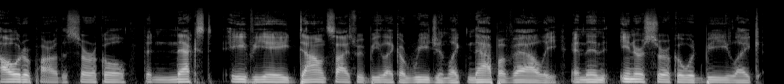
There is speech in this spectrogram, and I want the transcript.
outer part of the circle, the next AVA downsize would be like a region like Napa Valley, and then inner circle would be like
